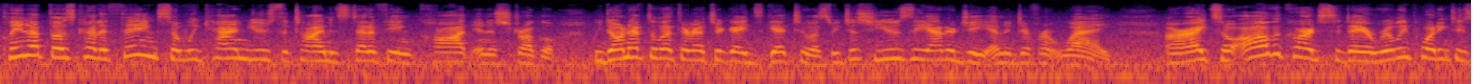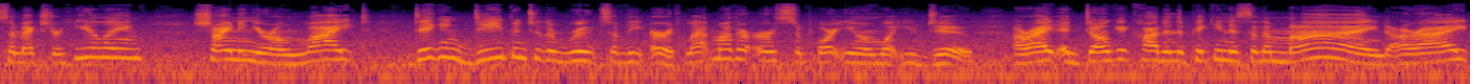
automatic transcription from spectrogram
clean up those kind of things so we can use the time instead of being caught in a struggle. We don't have to let the retrogrades get to us. We just use the energy in a different way. All right, so all the cards today are really pointing to some extra healing, shining your own light, digging deep into the roots of the earth. Let Mother Earth support you in what you do. All right. And don't get caught in the pickiness of the mind. All right.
